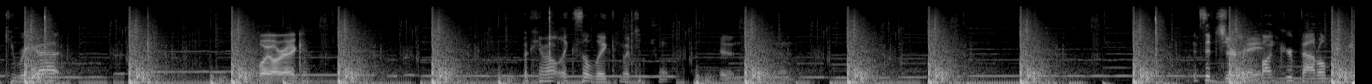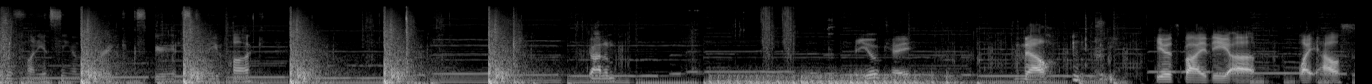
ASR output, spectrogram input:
Okay, where you at? Oil rig. Okay, I'm at like the lake mid. Hidden. If the German Wait. bunker battle might be the funniest thing I've ever experienced in APOC. Got him. Are you okay? No. he was by the uh, White House.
